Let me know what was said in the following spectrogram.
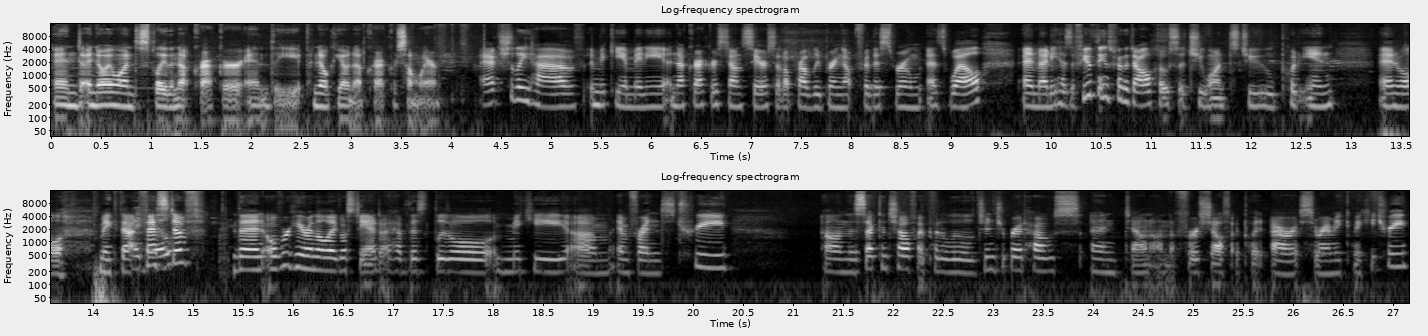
And I know I want to display the Nutcracker and the Pinocchio Nutcracker somewhere. I actually have a Mickey and Minnie nutcrackers downstairs that I'll probably bring up for this room as well. And Maddie has a few things for the dollhouse that she wants to put in and we'll make that I do. festive. Then over here on the Lego stand, I have this little Mickey um, and Friends tree. On the second shelf, I put a little gingerbread house, and down on the first shelf, I put our ceramic Mickey tree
